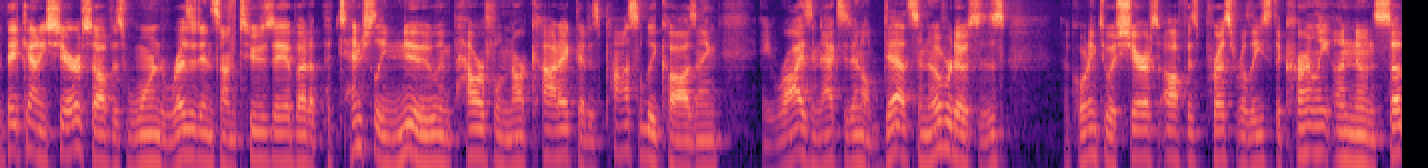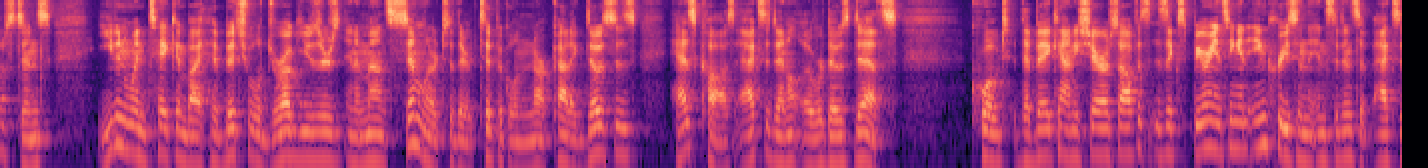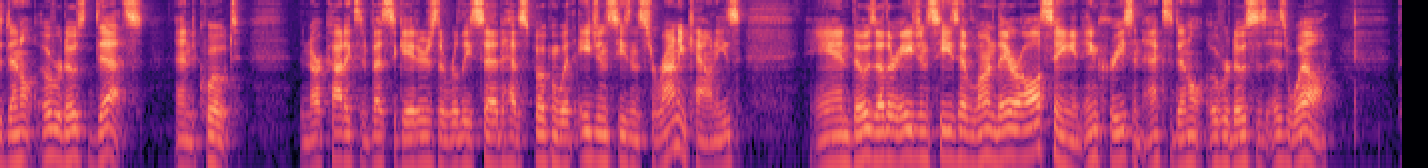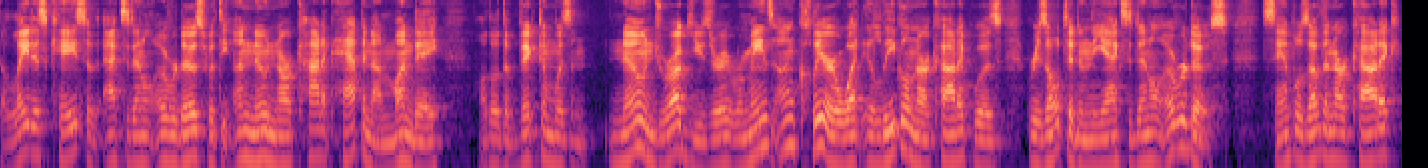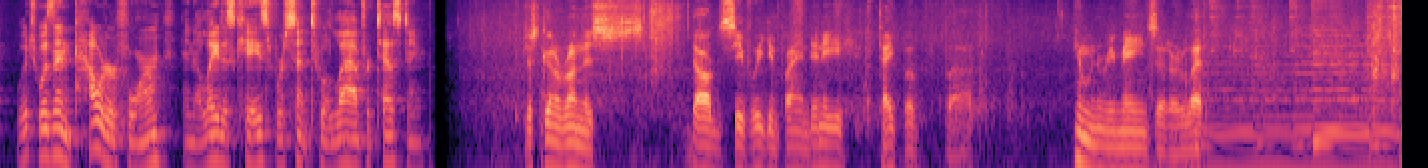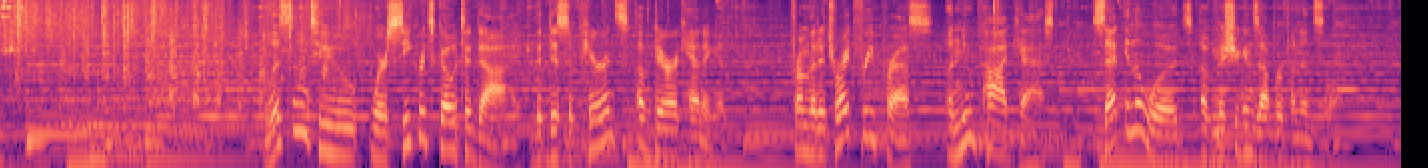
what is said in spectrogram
The Bay County Sheriff's Office warned residents on Tuesday about a potentially new and powerful narcotic that is possibly causing a rise in accidental deaths and overdoses. According to a Sheriff's Office press release, the currently unknown substance, even when taken by habitual drug users in amounts similar to their typical narcotic doses, has caused accidental overdose deaths. Quote, the Bay County Sheriff's Office is experiencing an increase in the incidence of accidental overdose deaths. End quote. The narcotics investigators, the release said, have spoken with agencies in surrounding counties, and those other agencies have learned they are all seeing an increase in accidental overdoses as well. The latest case of accidental overdose with the unknown narcotic happened on Monday. Although the victim was a known drug user, it remains unclear what illegal narcotic was resulted in the accidental overdose. Samples of the narcotic which was in powder form in the latest case, were sent to a lab for testing. Just going to run this dog to see if we can find any type of uh, human remains that are left. Listen to Where Secrets Go to Die The Disappearance of Derek Hennigan. From the Detroit Free Press, a new podcast set in the woods of Michigan's Upper Peninsula.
